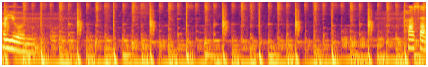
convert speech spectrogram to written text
พยนตร์ ศ 2555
